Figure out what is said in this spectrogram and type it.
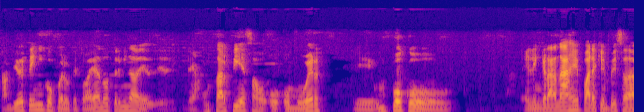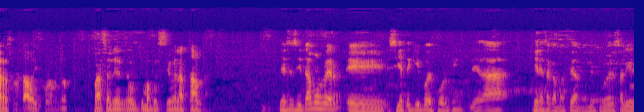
cambió de técnico, pero que todavía no termina de, de- ajustar piezas o, o- o mover eh, un poco el engranaje para que empiece a dar resultados y por lo menos pueda salir de esa última posición en la tabla. Necesitamos ver eh, si este equipo de Sporting le da, tiene esa capacidad ¿no? de poder salir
